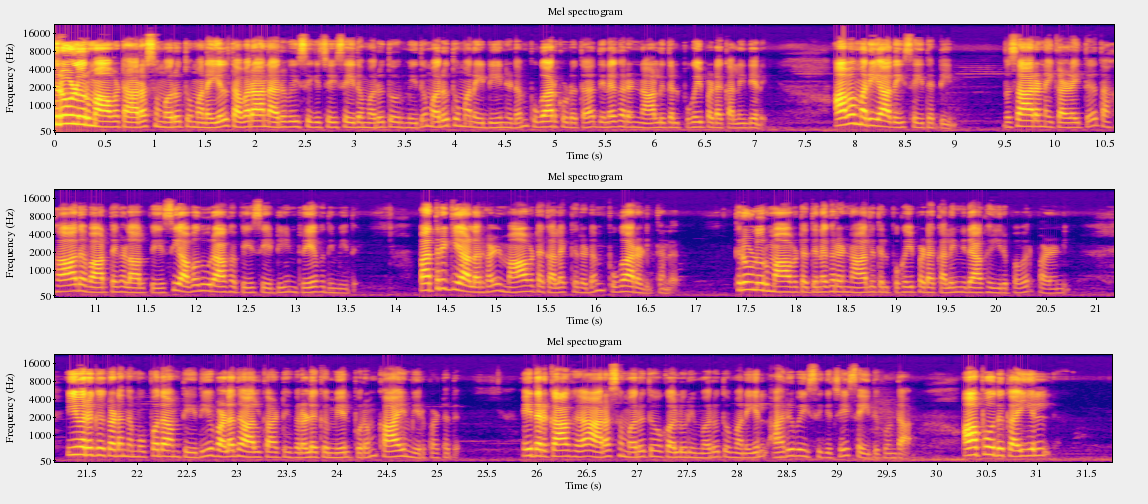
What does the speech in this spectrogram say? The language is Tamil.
திருவள்ளூர் மாவட்ட அரசு மருத்துவமனையில் தவறான அறுவை சிகிச்சை செய்த மருத்துவர் மீது மருத்துவமனை டீனிடம் புகார் கொடுத்த தினகரன் நாளிதழ் புகைப்பட கலைஞரை. அவமரியாதை செய்த டீன். விசாரணைக்கு அழைத்து தகாத வார்த்தைகளால் பேசி அவதூறாக பேசிய டீன் ரேவதி மீது. பத்திரிகையாளர்கள் மாவட்ட கலெக்டரிடம் புகார் அளித்தனர். திருவள்ளூர் மாவட்ட தினகரன் நாளிதழ் புகைப்பட கலைஞராக இருப்பவர் பழனி. இவருக்கு கடந்த முப்பதாம் தேதி வலது ஆள்காட்டி விரலுக்கு மேல்புறம் காயம் ஏற்பட்டது. இதற்காக அரசு மருத்துவக் கல்லூரி மருத்துவமனையில் அறுவை சிகிச்சை செய்து கொண்டார். அப்போது கையில்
